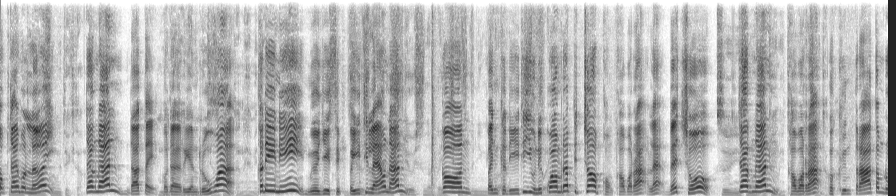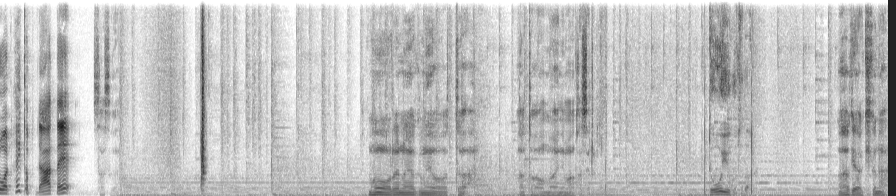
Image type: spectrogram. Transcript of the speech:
ตกใจหมดเลย จากนั้นดาเตะก็ได้เรียนรู้ว่า คดีนี้เมื่อ 20 ปีที่แล้วนั้น ก่อนเป็นคดีที่อยู่ในความรับผิดชอบของคาวาระและเบชโช จากนั้นคาวาระก็คืนตราตำรวจให้กับดาเตะ さすがもう俺の役目は終わったあとはお前に任せるどういうことだわけは聞くな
